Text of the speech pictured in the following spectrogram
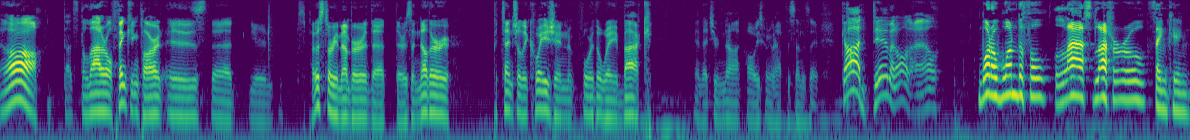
oh, that's the lateral thinking part. Is that you're supposed to remember that there's another potential equation for the way back, and that you're not always going to have to send the same. God damn it all Al. What a wonderful last lateral thinking.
